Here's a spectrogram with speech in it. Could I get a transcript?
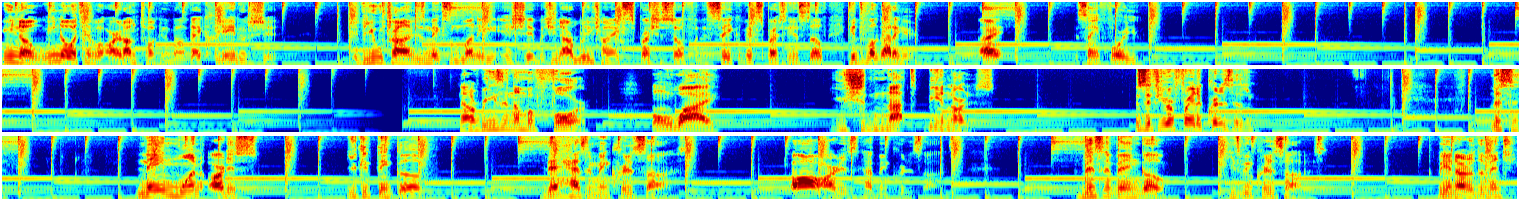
you know, you know what type of art I'm talking about, that creative shit. If you trying to just make some money and shit, but you're not really trying to express yourself for the sake of expressing yourself, get the fuck out of here. Alright? This ain't for you. Now, reason number four on why you should not be an artist is if you're afraid of criticism. Listen, name one artist you can think of that hasn't been criticized. All artists have been criticized. Vincent van Gogh, he's been criticized. Leonardo da Vinci,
